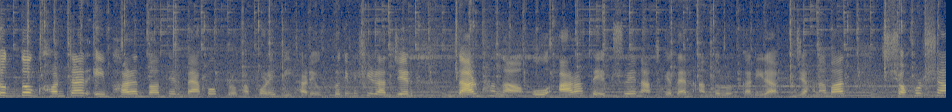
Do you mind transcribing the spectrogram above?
চোদ্দ ঘণ্টার এই ভারত বন্ধের ব্যাপক প্রভাব পড়ে বিহারেও। প্রতিবেশী রাজ্যের দারভাঙ্গা ও আরাতে ট্রেন আটকে দেন আন্দোলনকারীরা। জাহানাবাদ, সহরসা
